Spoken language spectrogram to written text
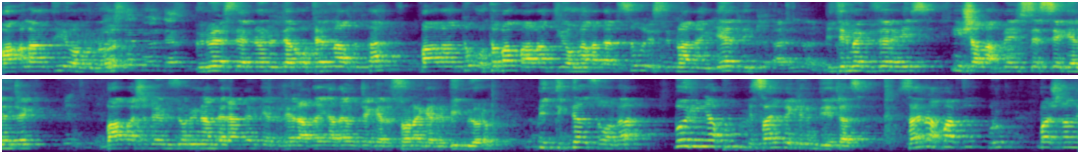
bağlantı yolunu Önden üniversitenin önünden, otelin altından bağlantı, otoban bağlantı yoluna kadar sıfır istimlanen geldik. Bitirmek üzereyiz. İnşallah meclise size gelecek. Bağbaşı revizyonuyla beraber gelir herhalde ya da önce gelir sonra gelir bilmiyorum. Bittikten sonra buyurun yapın ve sayın vekilim diyeceğiz. Sayın AK Parti Grup Başkan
